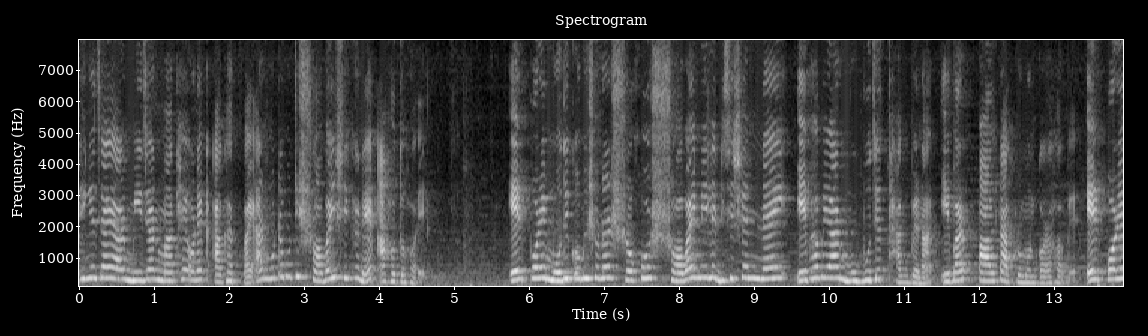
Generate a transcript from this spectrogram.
ভেঙে যায় আর মিজান মাথায় অনেক আঘাত পায়। আর মোটামুটি সবাই সেখানে আহত হয়। এরপরে মোদি কমিশনার সহ সবাই মিলে ডিসিশন নেয়, এভাবে আর মুখ বুঝে থাকবে না। এবার পাল্টা আক্রমণ করা হবে। এরপরে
